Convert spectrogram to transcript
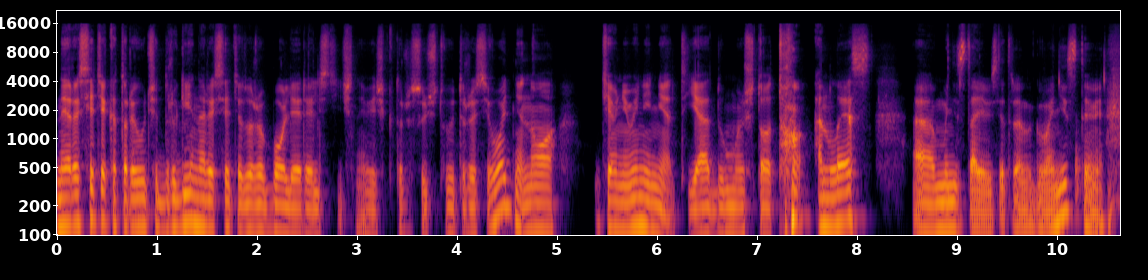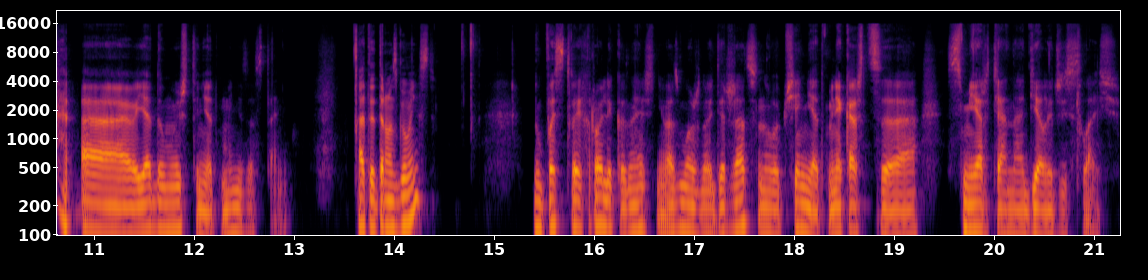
Нейросети, которые учат другие нейросети, это уже более реалистичная вещь, которая существует уже сегодня, но тем не менее нет. Я думаю, что то, unless uh, мы не станем все трансгуманистами, uh, я думаю, что нет, мы не застанем. А ты трансгуманист? Ну, после твоих роликов, знаешь, невозможно удержаться, но вообще нет. Мне кажется, смерть, она делает жизнь слаще.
